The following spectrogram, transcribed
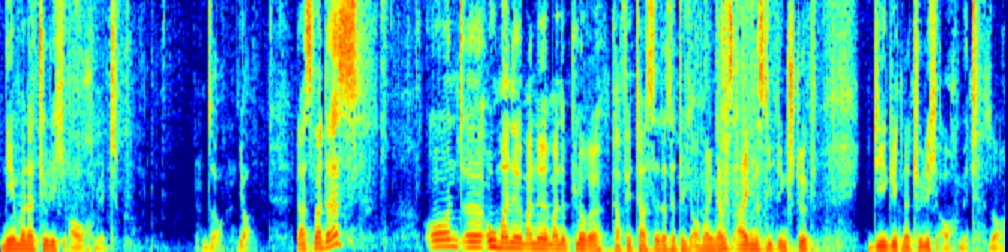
nehmen wir natürlich auch mit. So, ja. Das war das. Und, äh, oh, meine, meine, meine Plörre-Kaffeetasse. Das ist natürlich auch mein ganz eigenes Lieblingsstück. Die geht natürlich auch mit. So.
